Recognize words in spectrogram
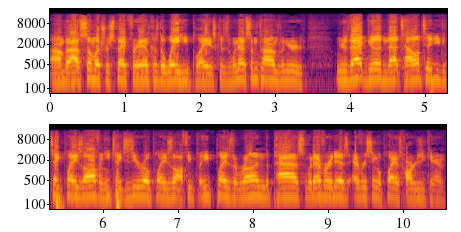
um, but I have so much respect for him because the way he plays. Because whenever sometimes when you're when you're that good and that talented, you can take plays off, and he takes zero plays off. He, he plays the run, the pass, whatever it is, every single play as hard as he can.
